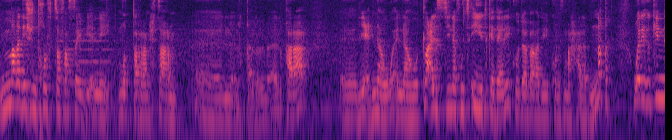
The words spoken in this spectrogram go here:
ما غاديش ندخل في التفاصيل لاني مضطره نحترم آه، القرار آه، اللي عندنا هو انه طلع الاستئناف وتأيد كذلك ودابا غادي يكون في مرحلة النقض ولكن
